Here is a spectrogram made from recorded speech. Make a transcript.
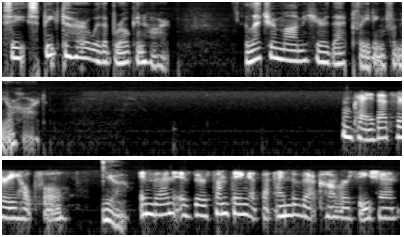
See, speak to her with a broken heart. Let your mom hear that pleading from your heart. Okay, that's very helpful. Yeah. And then is there something at the end of that conversation?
